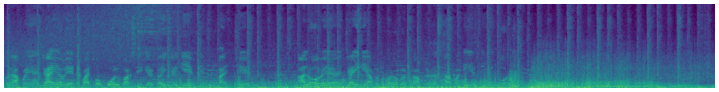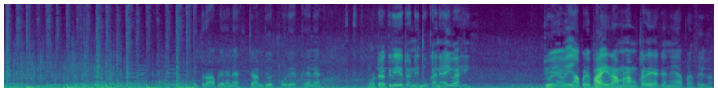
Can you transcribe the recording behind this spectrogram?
હવે આપણે અહીંયા જાય હવે એને પાછો કોલ કરશી કે કઈ જગ્યાએ એમની દુકાન છે. હાલો હવે જઈએ આપણે, બરાબર? તો આપણે રસ્તામાં જઈએ સીધી દોર મિત્રો, આપણે હે ને જામજોધપુર એક છે ને મોટા ક્રિએટરની દુકાને આવ્યા છે જોયા હવે આપણે ભાઈ રામ રામ કરે છે કે નહીં આપણા ભેગા?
